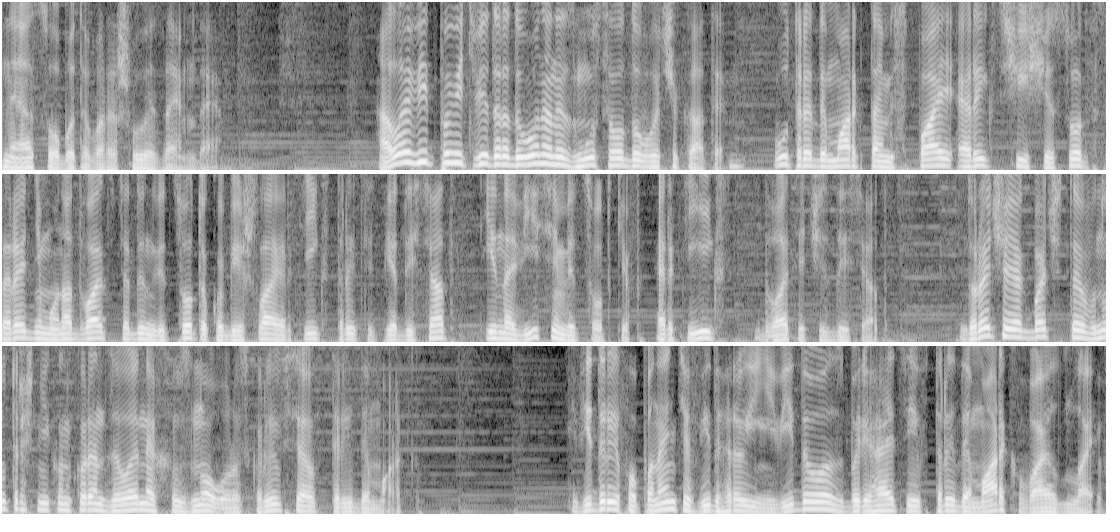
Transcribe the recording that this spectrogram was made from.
не особо товаришує з AMD. Але відповідь від Radeon не змусила довго чекати. У 3D Mark Time Spy RX 6600 в середньому на 21% обійшла RTX 3050 і на 8% RTX 2060. До речі, як бачите, внутрішній конкурент зелених знову розкрився в 3D Mark. Відрив опонентів від героїні відео зберігається і в 3D Mark Wildlife.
